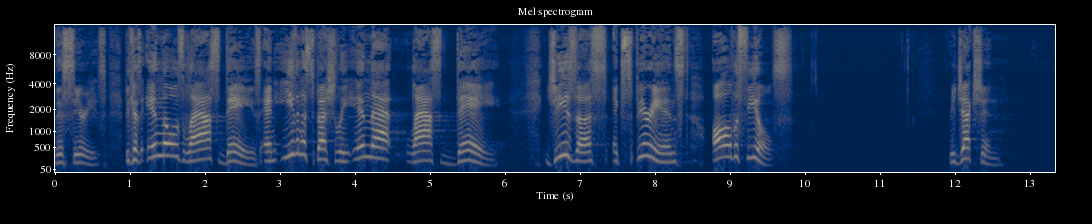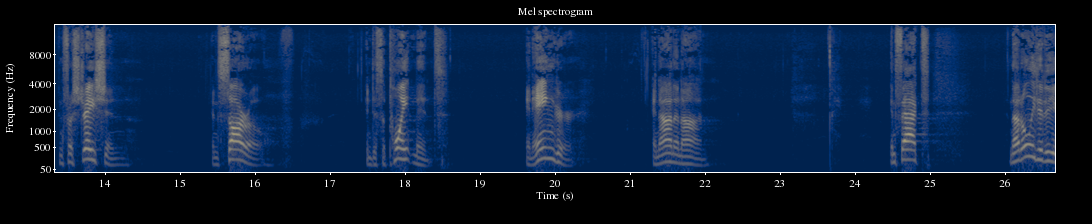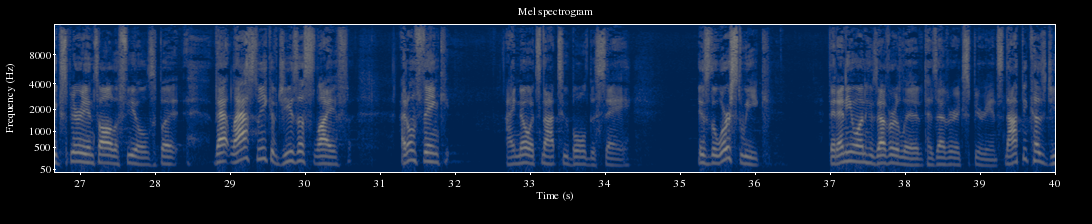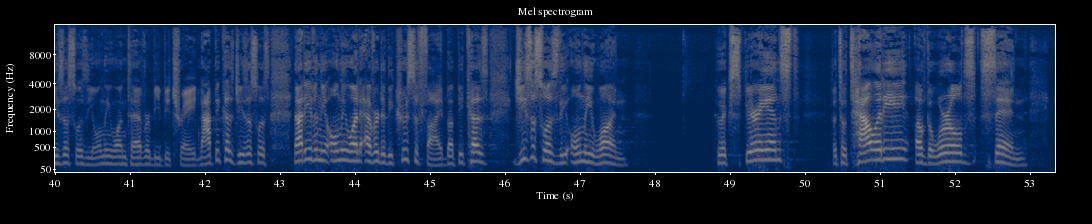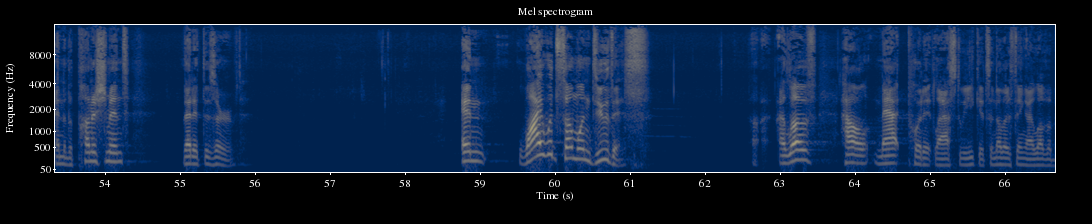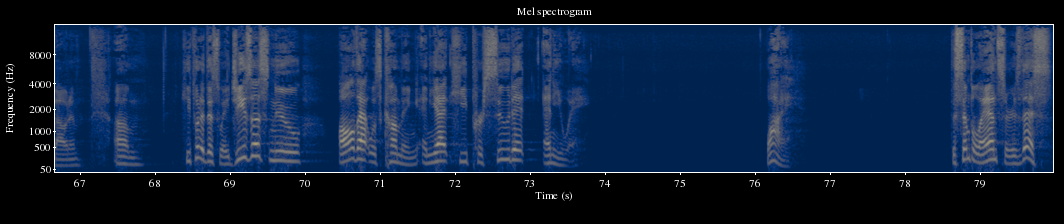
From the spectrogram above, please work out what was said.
this series. Because in those last days, and even especially in that last day, Jesus experienced all the feels rejection and frustration and sorrow and disappointment and anger and on and on. In fact, not only did he experience all the feels, but that last week of Jesus' life, I don't think, I know it's not too bold to say, is the worst week that anyone who's ever lived has ever experienced. Not because Jesus was the only one to ever be betrayed, not because Jesus was not even the only one ever to be crucified, but because Jesus was the only one who experienced the totality of the world's sin and the punishment that it deserved. And why would someone do this? I love how Matt put it last week. It's another thing I love about him. Um, he put it this way Jesus knew all that was coming, and yet he pursued it anyway. Why? The simple answer is this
